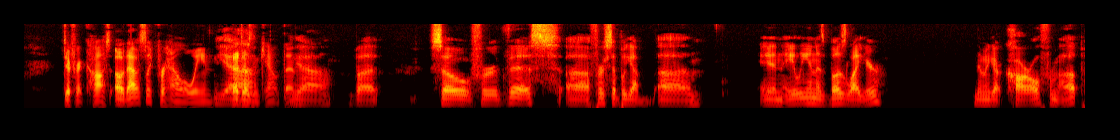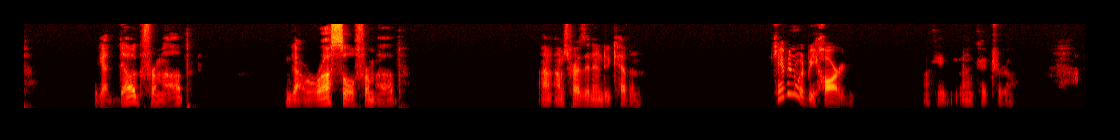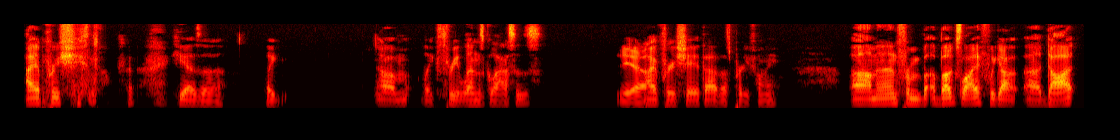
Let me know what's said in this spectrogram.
different costs. Oh, that was like for Halloween. Yeah. that doesn't count then. Yeah, but so for this, uh, first up we got um, an alien as Buzz Lightyear. Then we got Carl from Up. We got Doug from Up. We got Russell from Up. I- I'm surprised they didn't do Kevin. Kevin would be hard. Okay, okay, true. I appreciate he has a like um like three lens glasses. Yeah, I appreciate that. That's pretty funny. Um, and then from B- Bug's Life, we got uh, Dot.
